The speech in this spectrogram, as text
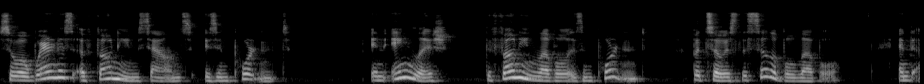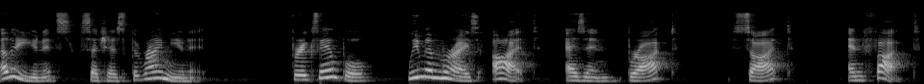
so awareness of phoneme sounds is important. In English, the phoneme level is important, but so is the syllable level, and other units such as the rhyme unit. For example, we memorize ought as in brought, sought, and fought.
